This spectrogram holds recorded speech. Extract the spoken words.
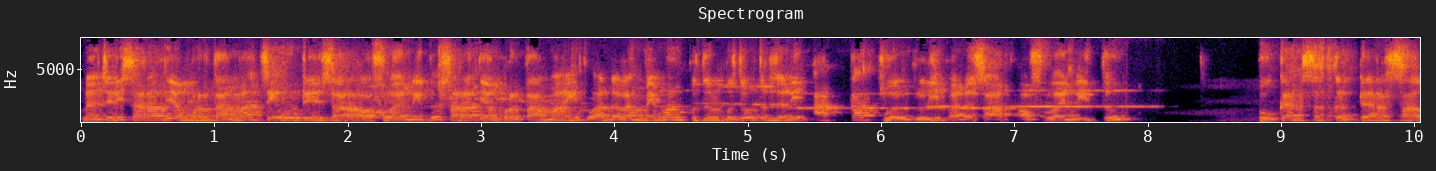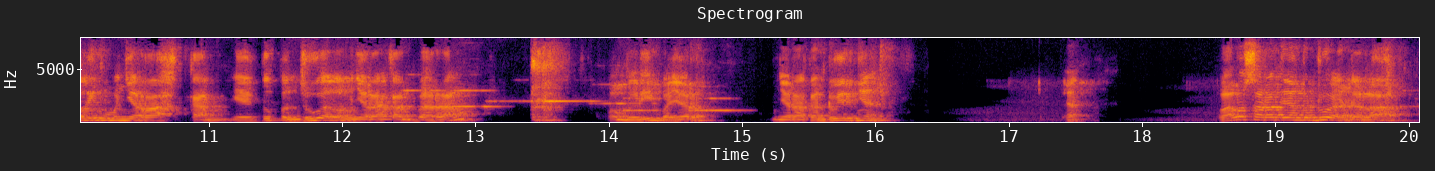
Nah, jadi syarat yang pertama COD secara offline itu syarat yang pertama itu adalah memang betul-betul terjadi akad jual beli pada saat offline itu bukan sekedar saling menyerahkan, yaitu penjual menyerahkan barang, pembeli bayar menyerahkan duitnya. Ya. Lalu syarat yang kedua adalah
